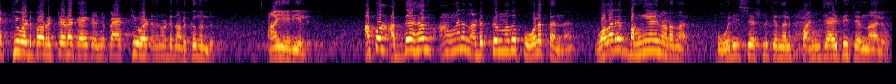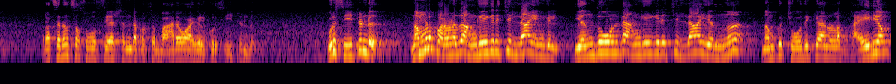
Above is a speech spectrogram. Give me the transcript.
ആക്റ്റീവായിട്ട് ഇപ്പോൾ റിട്ടയർഡൊക്കെ ആയി കഴിഞ്ഞപ്പോൾ ആക്റ്റീവായിട്ട് ഇതിനു വേണ്ടി നടക്കുന്നുണ്ട് ആ ഏരിയയിൽ അപ്പോൾ അദ്ദേഹം അങ്ങനെ നടക്കുന്നത് പോലെ തന്നെ വളരെ ഭംഗിയായി നടന്നാൽ പോലീസ് സ്റ്റേഷനിൽ ചെന്നാലും പഞ്ചായത്തിൽ ചെന്നാലും റെസിഡൻസ് അസോസിയേഷന്റെ പ്രസ ഭാരവാഹികൾക്കൊരു സീറ്റുണ്ട്. ഒരു സീറ്റുണ്ട്. നമ്മൾ പറയണത് അംഗീകരിച്ചില്ല എങ്കിൽ എന്തുകൊണ്ട് അംഗീകരിച്ചില്ല എന്ന് നമുക്ക് ചോദിക്കാനുള്ള ധൈര്യം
